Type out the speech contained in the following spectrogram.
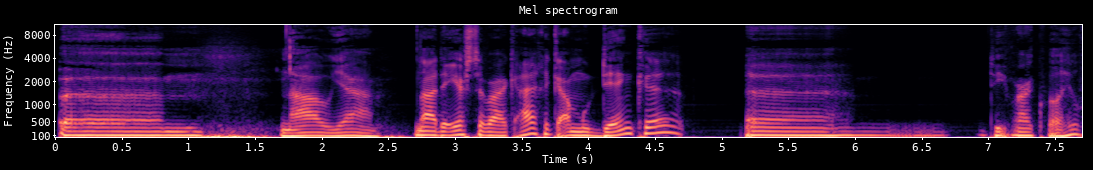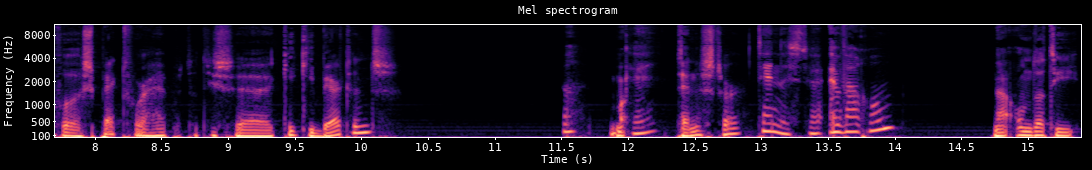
Um, nou ja. Nou, de eerste waar ik eigenlijk aan moet denken. Uh, die waar ik wel heel veel respect voor heb. Dat is uh, Kiki Bertens. Oh, okay. Tennister. Tennister. En waarom? Nou, omdat die.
